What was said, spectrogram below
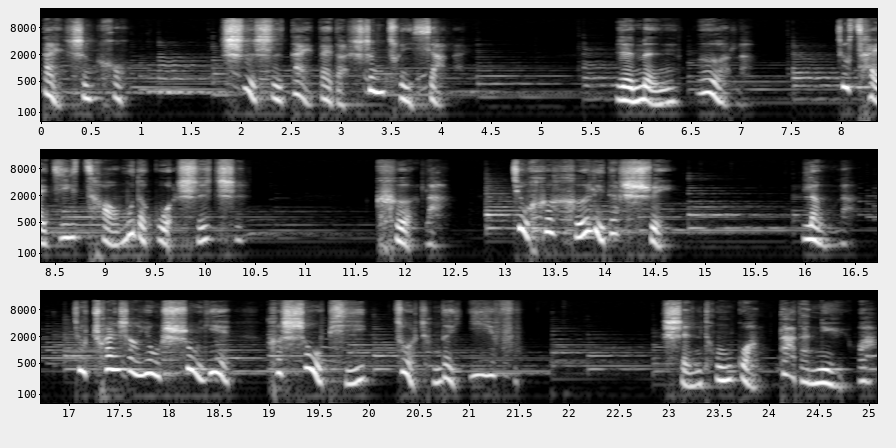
诞生后，世世代代的生存下来。人们饿了，就采集草木的果实吃；渴了。就喝河里的水，冷了，就穿上用树叶和兽皮做成的衣服。神通广大的女娲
